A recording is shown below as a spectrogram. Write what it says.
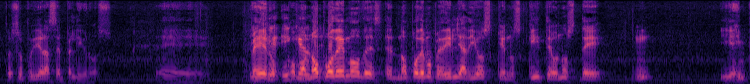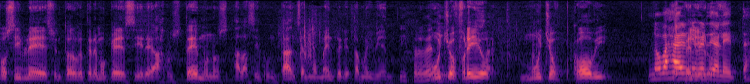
Entonces eso pudiera ser peligroso. Eh, pero como no, podemos, eh, no podemos pedirle a Dios que nos quite o nos dé, y es imposible eso, entonces lo que tenemos que decir es ajustémonos a las circunstancias, al momento en que estamos viviendo. Mucho frío, mucho COVID. No bajar el nivel de alerta.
